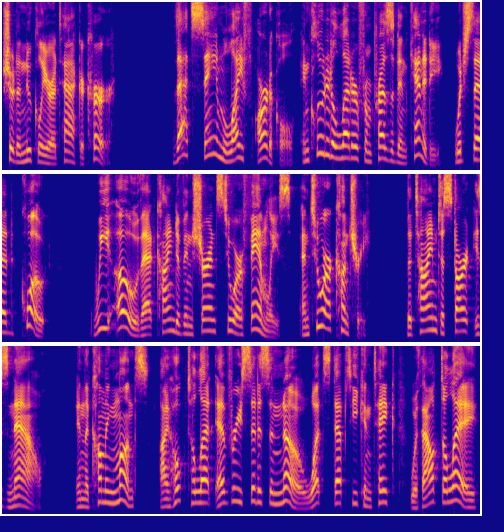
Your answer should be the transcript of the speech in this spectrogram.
should a nuclear attack occur. That same Life article included a letter from President Kennedy which said, quote, "We owe that kind of insurance to our families and to our country. The time to start is now. In the coming months, I hope to let every citizen know what steps he can take without delay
